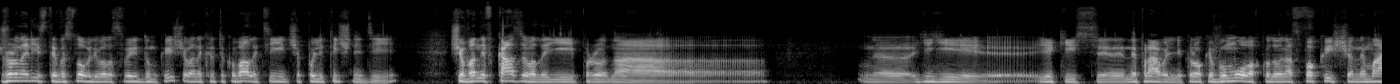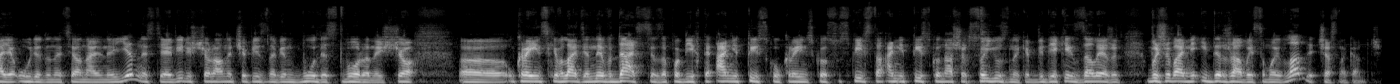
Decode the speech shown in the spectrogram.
журналісти висловлювали свої думки, що вони критикували ті інші політичні дії, щоб вони вказували їй про на її якісь е, неправильні кроки в умовах, коли у нас поки що немає уряду національної єдності. Я вірю, що рано чи пізно він буде створений, що е, українській владі не вдасться запобігти ані тиску українського суспільства, ані тиску наших союзників, від яких залежить виживання і держави, і самої влади, чесно кажучи.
